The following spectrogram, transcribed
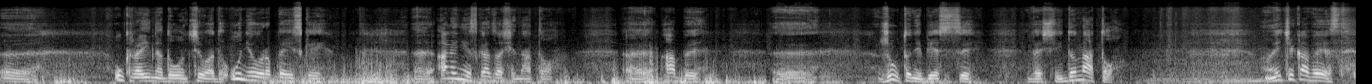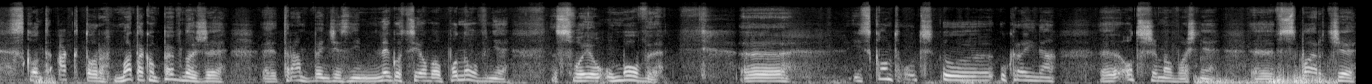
e, Ukraina dołączyła do Unii Europejskiej, e, ale nie zgadza się na to, e, aby e, żółto-niebiescy weszli do NATO. No i ciekawe jest, skąd aktor ma taką pewność, że e, Trump będzie z nim negocjował ponownie swoją umowę. E, I skąd u- Ukraina e, otrzyma właśnie e, wsparcie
